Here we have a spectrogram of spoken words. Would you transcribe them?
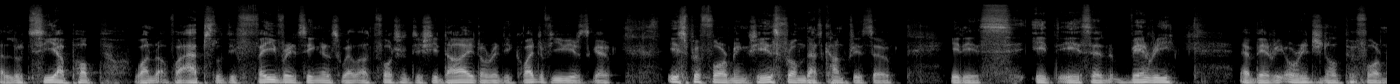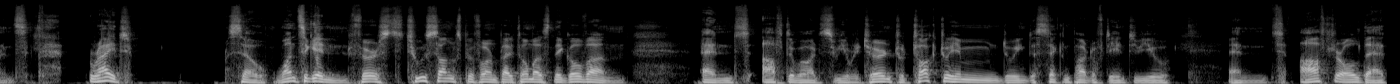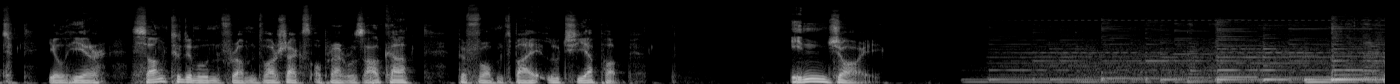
Uh, Lucia Popp, one of our absolutely favorite singers, well, unfortunately, she died already quite a few years ago, is performing. She is from that country, so it is it is a very a very original performance. Right. So once again, first two songs performed by Thomas Negovan. And afterwards, we return to talk to him during the second part of the interview. And after all that, you'll hear Song to the Moon from Dvorak's opera Rusalka, performed by Lucia Popp. Enjoy.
